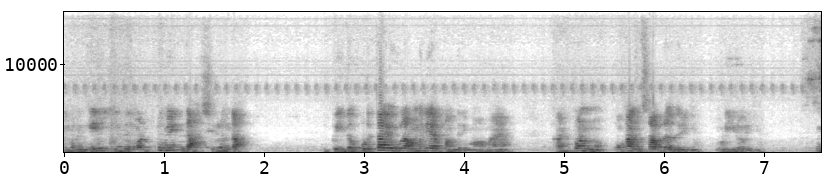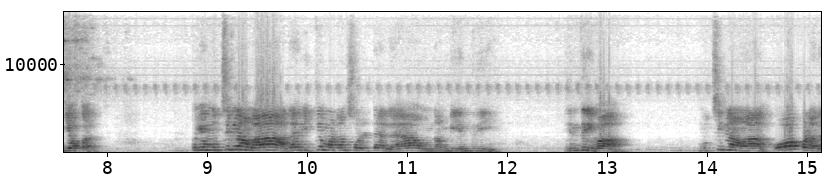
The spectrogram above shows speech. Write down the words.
இவனுக்கு இது மட்டுமே இந்தா சீரோ இந்தா. இப்போ இதை கொடுத்தா எவ்வளோ அமைதியாக இருப்பான் தெரியுமா அவன்? கட் பண்ணணும். உட்காந்து சாப்பிடாத வரைக்கும் முடிகிற வரைக்கும். இங்கே உட்காரு. ஓகே முடிச்சுக்கலாம் வா. அதான் விற்க மாட்டோம்னு சொல்லிட்டல உன் தம்பி எந்திரி எந்திரி வா. முச்சிக்கலாம் வா கோவப்படாத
